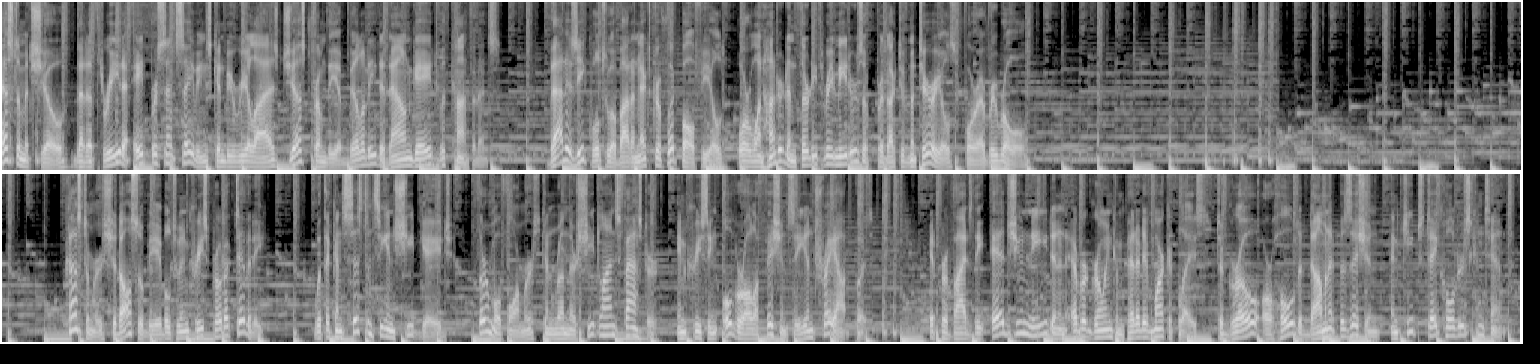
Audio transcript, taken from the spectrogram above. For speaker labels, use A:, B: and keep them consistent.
A: Estimates show that a 3 to 8% savings can be realized just from the ability to down gauge with confidence. That is equal to about an extra football field or 133 meters of productive materials for every roll. Customers should also be able to increase productivity. With the consistency in sheet gauge, thermoformers can run their sheet lines faster, increasing overall efficiency and tray output. It provides the edge you need in an ever growing competitive marketplace to grow or hold a dominant position and keep stakeholders content.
